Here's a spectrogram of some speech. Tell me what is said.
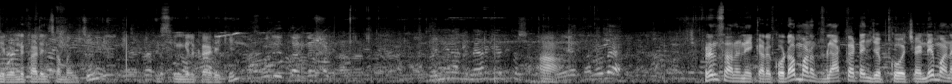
ఈ రెండు కాడీకి సంబంధించి సింగిల్ కాడీకి. ఫ్రెండ్స్ అలానే ఇక్కడ కూడా మనకు బ్లాక్ కట్ అని చెప్పుకోవచ్చు అండి మన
